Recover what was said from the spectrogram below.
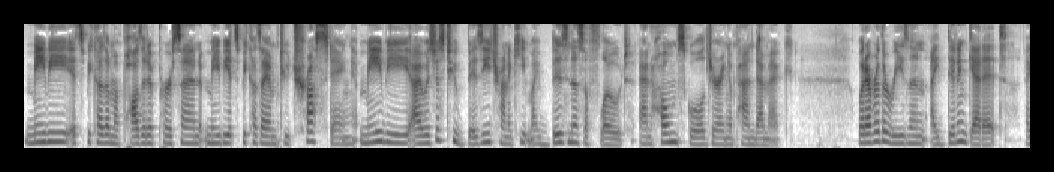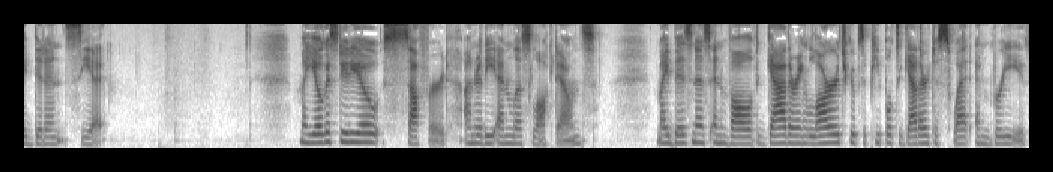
Maybe it's because I'm a positive person. Maybe it's because I am too trusting. Maybe I was just too busy trying to keep my business afloat and homeschool during a pandemic. Whatever the reason, I didn't get it. I didn't see it. My yoga studio suffered under the endless lockdowns. My business involved gathering large groups of people together to sweat and breathe.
